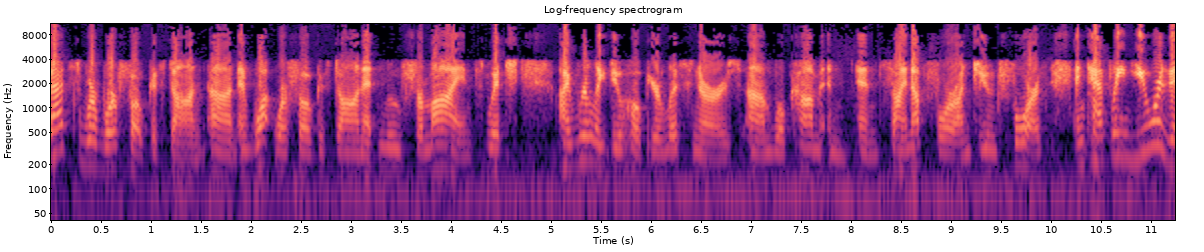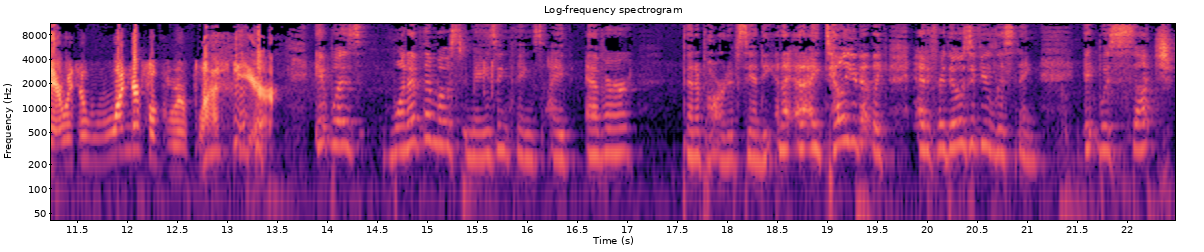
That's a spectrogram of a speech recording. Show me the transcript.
that's where we're focused on uh, and what we're focused on at Move for Minds, which I really do hope your listeners um, will come and, and sign up for on June 4th. And Kathleen, you were there with a wonderful group last year. It was one of the most amazing things I've ever been a part of, Sandy. And I, I tell you that, like, and for those of you listening, it was such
